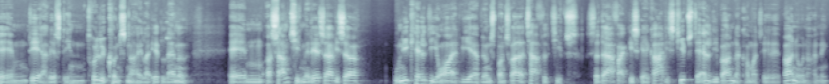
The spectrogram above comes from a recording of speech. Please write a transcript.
Øhm, det er vist en tryllekunstner eller et eller andet. Øhm, og samtidig med det, så er vi så unik heldige over, at vi er blevet sponsoreret af Taffelchips. Så der er faktisk øh, gratis chips til alle de børn, der kommer til børneunderholdning.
